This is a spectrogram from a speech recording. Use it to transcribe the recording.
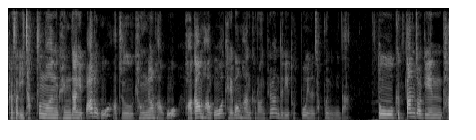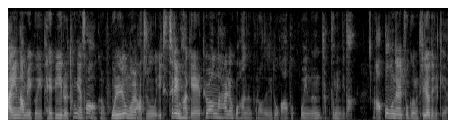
그래서 이 작품은 굉장히 빠르고 아주 격렬하고 과감하고 대범한 그런 표현들이 돋보이는 작품입니다. 또 극단적인 다이나믹의 대비를 통해서 그 볼륨을 아주 익스트림하게 표현하려고 하는 그런 의도가 돋보이는 작품입니다. 앞부분을 조금 들려드릴게요.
